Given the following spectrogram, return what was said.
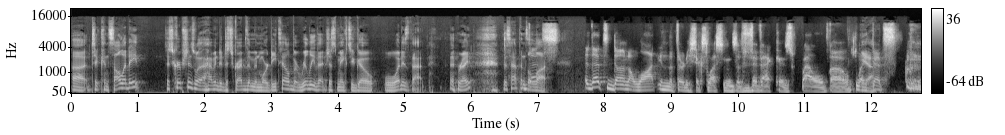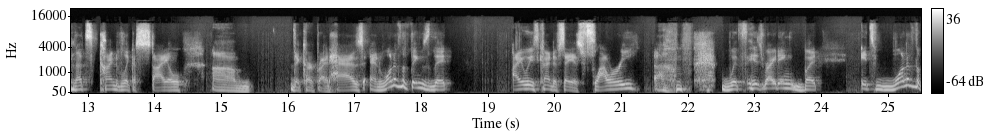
uh, to consolidate descriptions without having to describe them in more detail, but really that just makes you go, what is that? right? This happens That's- a lot. That's done a lot in the 36 lessons of Vivec as well, though. Like Yeah. that's that's kind of like a style um, that Kirkbride has, and one of the things that I always kind of say is flowery um, with his writing, but it's one of the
